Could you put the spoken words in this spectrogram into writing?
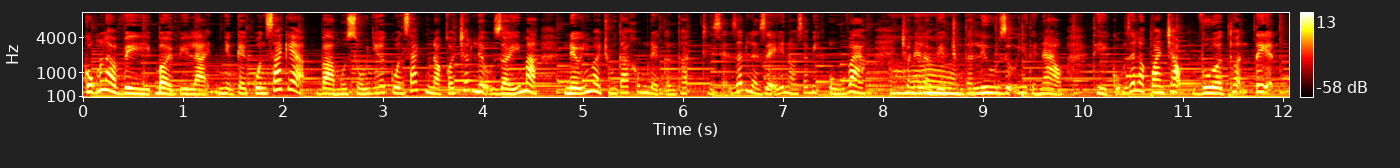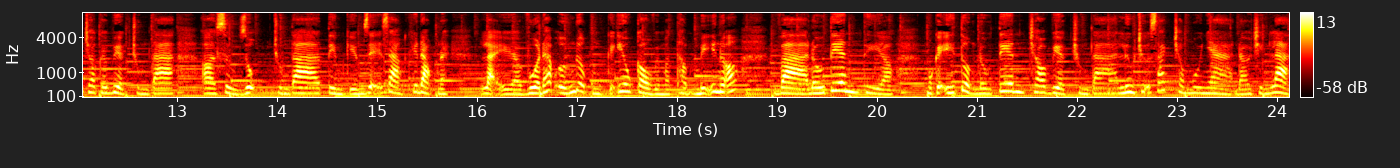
cũng là vì bởi vì là những cái cuốn sách ấy ạ và một số những cái cuốn sách nó có chất liệu giấy mà nếu như mà chúng ta không để cẩn thận thì sẽ rất là dễ nó sẽ bị ố vàng. Cho nên là việc chúng ta lưu giữ như thế nào thì cũng rất là quan trọng vừa thuận tiện cho cái việc chúng ta à, sử dụng chúng ta tìm kiếm dễ dàng khi đọc này lại à, vừa đáp ứng được một cái yêu cầu về mặt thẩm mỹ nữa. Và đầu tiên thì à, một cái ý tưởng đầu tiên cho việc chúng ta lưu trữ sách trong ngôi nhà đó chính là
